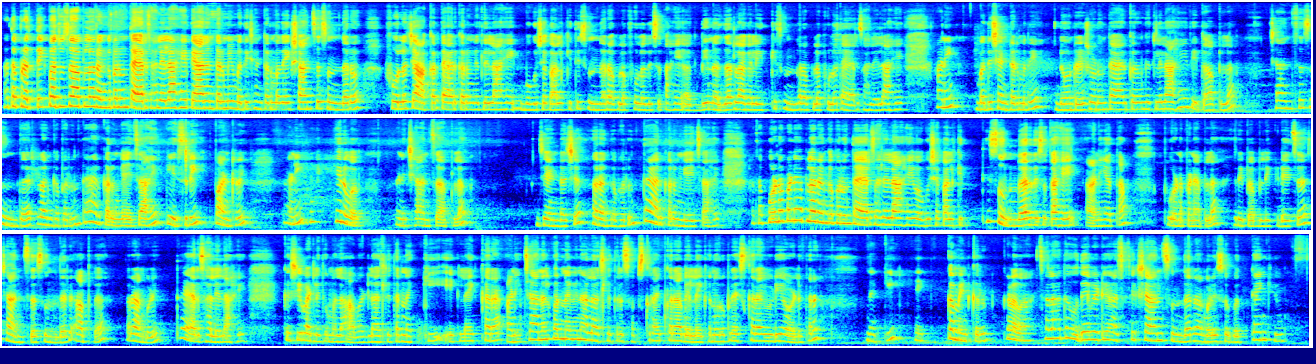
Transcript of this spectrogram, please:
आता प्रत्येक बाजूचा आपला रंग भरून तयार झालेला आहे. त्यानंतर मी मधी सेंटरमध्ये एक छानसं सुंदर फुलाचे आकार तयार करून घेतलेला आहे. बघू शकाल किती सुंदर आपलं फुलं दिसत आहे. अगदी नजर लागेल इतकी सुंदर आपलं फुलं तयार झालेलं आहे. आणि मधी सेंटरमध्ये दोन रेष ओढून तयार करून घेतलेलं आहे. तिथं आपलं छानसं सुंदर रंग भरून तयार करून घ्यायचं आहे. केसरी पांढरी आणि हिरवं आणि छानसं आपलं झेंडाचे रंग भरून तयार करून घ्यायचं आहे. आता पूर्णपणे आपला रंग भरून तयार झालेला आहे. बघू शकाल किती सुंदर दिसत आहे. आणि आता पूर्णपणे आपला रिपब्लिक डेचं छानसं सुंदर आपलं रांगोळी तयार झालेलं आहे. कशी वाटली तुम्हाला? आवडलं असले तर नक्की एक लाईक करा. आणि चॅनलवर नवीन आला असले तर सबस्क्राईब करा. बेलायकनवर प्रेस करा. व्हिडिओ आवडलं तर नक्की एक कमेंट करून कळवा. चला आता उद्या भेटूया असंच एक छान सुंदर रांगोळीसोबत. थँक्यू.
